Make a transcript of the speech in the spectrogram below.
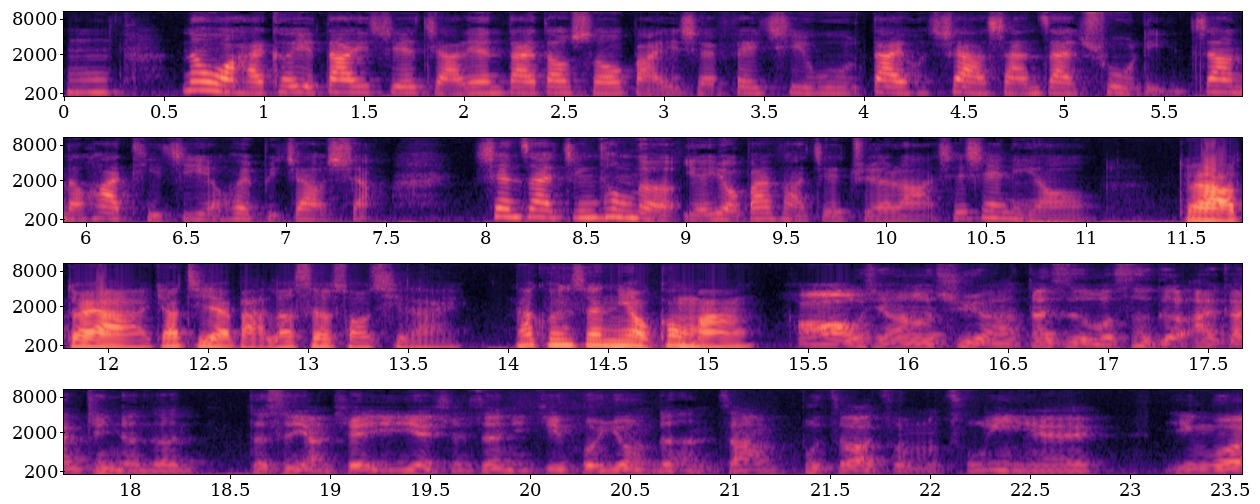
嗯，那我还可以带一些夹链袋，到时候把一些废弃物带下山再处理，这样的话体积也会比较小。现在经痛的也有办法解决啦，谢谢你哦。对啊，对啊，要记得把垃圾收起来。那坤生，你有空吗？好，我想要去啊，但是我是个爱干净的人，这是两千一夜随身仪器会用的很脏，不知道怎么处理耶。因为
